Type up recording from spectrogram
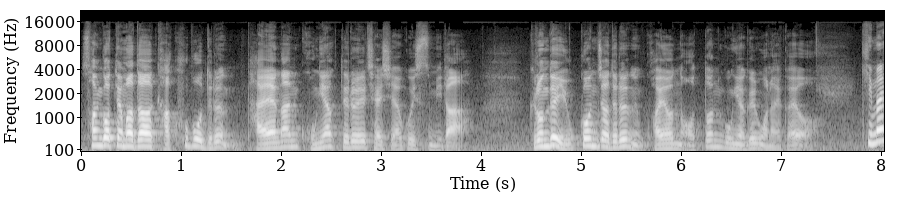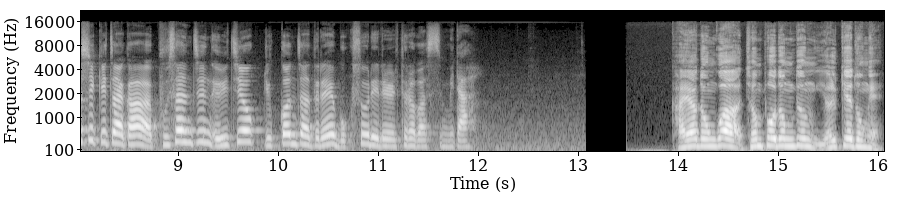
선거 때마다 각 후보들은 다양한 공약들을 제시하고 있습니다. 그런데 유권자들은 과연 어떤 공약을 원할까요? 김한식 기자가 부산진 의지역 유권자들의 목소리를 들어봤습니다. 가야동과 점포동 등 10개 동에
